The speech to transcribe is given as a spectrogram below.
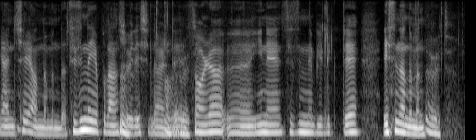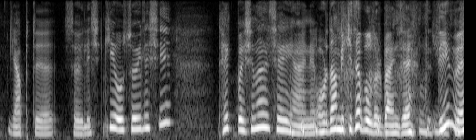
Yani şey anlamında sizinle yapılan Hı. söyleşilerde evet. sonra e, yine sizinle birlikte Esin Hanım'ın Evet. yaptığı söyleşi ki o söyleşi tek başına şey yani oradan bir kitap olur bence değil mi?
